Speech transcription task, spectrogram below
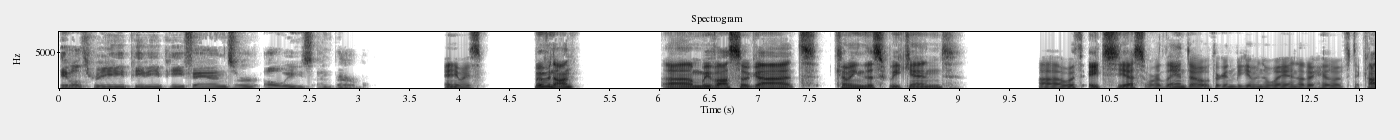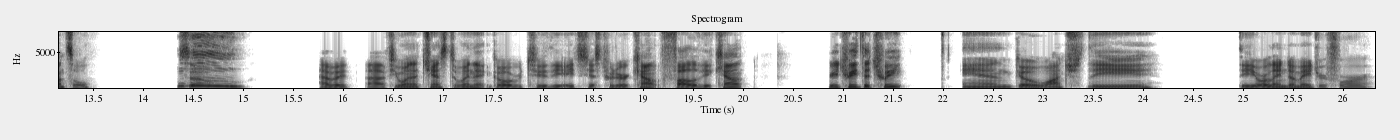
Halo 3 PvP fans are always unbearable. Anyways, moving on. Um, we've also got coming this weekend uh, with HCS Orlando. They're going to be giving away another Halo Infinite console. So- Have a uh, if you want a chance to win it, go over to the HCS Twitter account, follow the account, retweet the tweet, and go watch the the Orlando Major for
